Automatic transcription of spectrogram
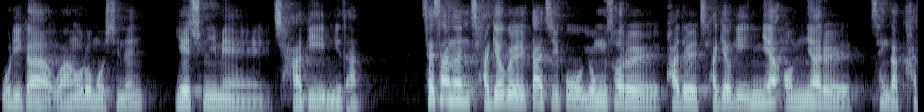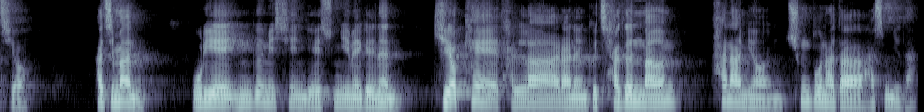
우리가 왕으로 모시는 예수님의 자비입니다. 세상은 자격을 따지고 용서를 받을 자격이 있냐 없냐를 생각하지요. 하지만 우리의 임금이신 예수님에게는 기억해 달라라는 그 작은 마음 하나면 충분하다 하십니다.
